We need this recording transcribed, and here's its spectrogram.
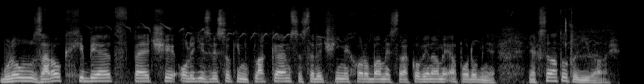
budou za rok chybět v péči o lidi s vysokým tlakem, se srdečními chorobami, s rakovinami a podobně. Jak se na to díváš?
